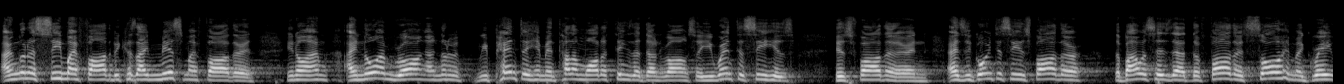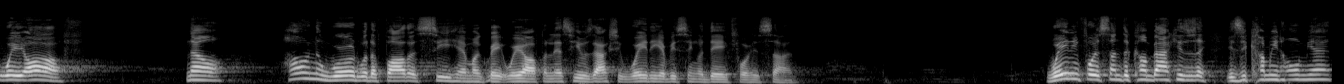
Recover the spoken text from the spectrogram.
I'm going to see my father because I miss my father. And, you know, I'm, I know I'm wrong. I'm going to repent to him and tell him all the things I've done wrong. So he went to see his, his father. And as he's going to see his father, the Bible says that the father saw him a great way off. Now, how in the world would a father see him a great way off unless he was actually waiting every single day for his son? Waiting for his son to come back. He's like, Is he coming home yet?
